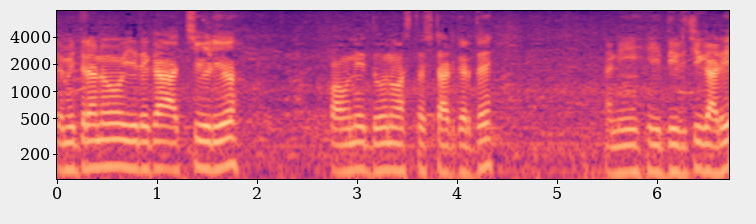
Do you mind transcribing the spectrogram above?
तर मित्रांनो इथे का आजची व्हिडिओ पावणे दोन वाजता स्टार्ट करते आणि ही दीडची गाडी.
